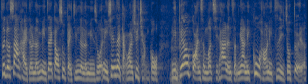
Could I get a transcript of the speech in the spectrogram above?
这个上海的人民在告诉北京的人民说：“你现在赶快去抢购，你不要管什么其他人怎么样，你顾好你自己就对了。”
